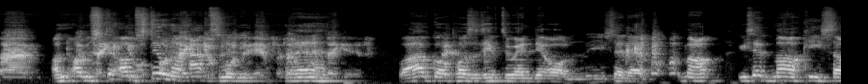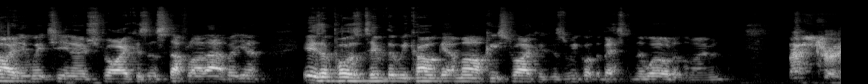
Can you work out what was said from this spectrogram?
um, I'm, I'm, I'm your- still not absolutely. positive and I'm Yeah. not negative. Well, I've got a positive to end it on. You said uh, Mark, you said marquee signing, which you know strikers and stuff like that. But you know, here's a positive that we can't get a marquee striker because we've got the best in the world at the moment. That's true.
